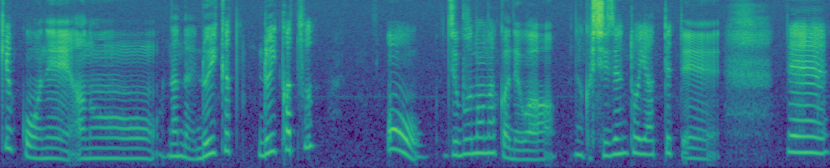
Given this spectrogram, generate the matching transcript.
結構ねあのー、なんだ類活類活？を自分の中ではなんか自然とやっててで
